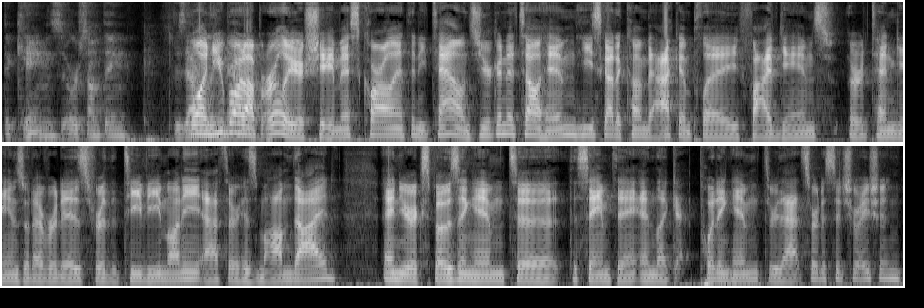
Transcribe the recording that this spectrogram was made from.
the Kings or something? Does that Well, and really you brought up earlier, Shamus, Carl Anthony Towns. You're going to tell him he's got to come back and play five games or 10 games, whatever it is, for the TV money after his mom died. And you're exposing him to the same thing and like putting him through that sort of situation.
